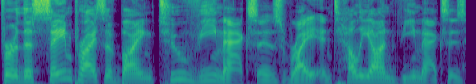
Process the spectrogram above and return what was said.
For the same price of buying two VMAXs, right? and Inteleon VMAXs,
